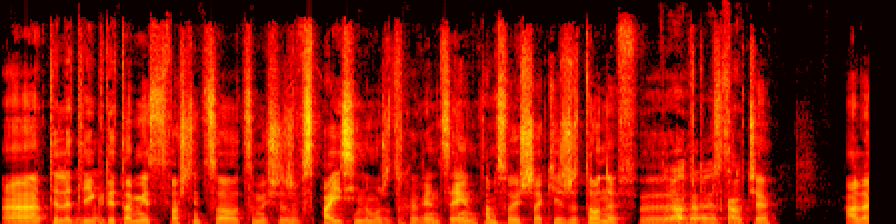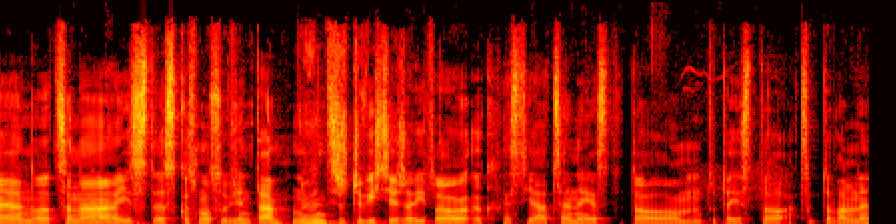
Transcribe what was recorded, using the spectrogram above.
a tyle tej hmm. gry tam jest właśnie, co, co myślę, że w Spicy, no może trochę więcej. No, tam są jeszcze jakieś żetony w, w tym skaucie ale no, cena jest z kosmosu wzięta, no więc rzeczywiście, jeżeli to kwestia ceny jest, to tutaj jest to akceptowalne.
